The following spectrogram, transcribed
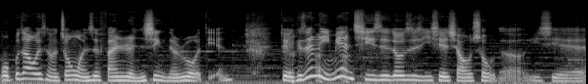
我不知道为什么中文是翻人性的弱点，对。可是里面其实都是一些销售的一些，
